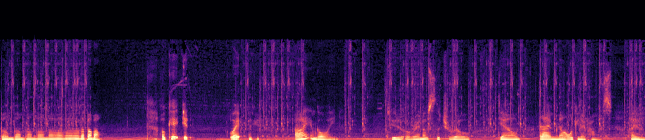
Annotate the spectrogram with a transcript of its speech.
Bum, bum, bum, bum, bum, bum, bum, bum, bum. Okay, it, wait, okay. I am going to a random switch row down, and I am not looking, I promise. I am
